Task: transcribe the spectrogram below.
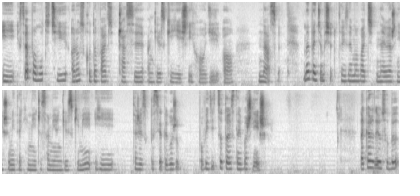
i chcę pomóc Ci rozkodować czasy angielskie, jeśli chodzi o nazwy. My będziemy się tutaj zajmować najważniejszymi takimi czasami angielskimi i też jest kwestia tego, żeby powiedzieć, co to jest najważniejsze. Dla każdej osoby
